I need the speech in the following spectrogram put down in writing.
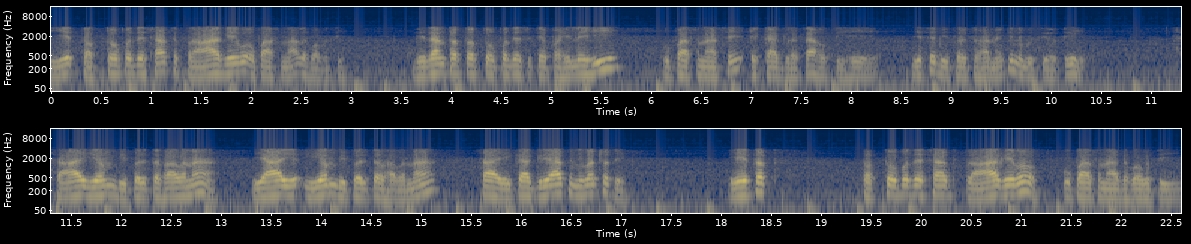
ये तत्वोपदेशात प्राग एवं उपासना भवती। वेदांत तत्व उपदेश के पहले ही उपासना से एकाग्रता होती है, जिसे विपरीत भावना की निवृत्ति होती है। सा यम विपरीत भावना, या यम विपरीत भावना, सा एकाग्रियात निवर्तते। एतत् तत्वोपदेशात प्राग एवं उपासना भवती।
